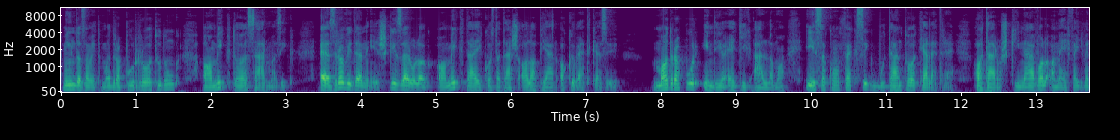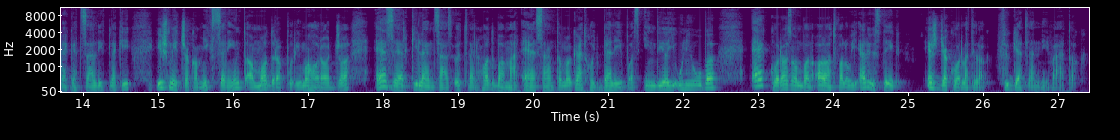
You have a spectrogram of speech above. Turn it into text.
Mindaz, amit Madrapurról tudunk, a Miktől származik. Ez röviden és kizárólag a Mik tájékoztatása alapján a következő. Madrapur India egyik állama, északon fekszik Butántól keletre, határos Kínával, amely fegyvereket szállít neki, ismét csak a mix szerint a Madrapuri Maharadja 1956-ban már elszánta magát, hogy belép az Indiai Unióba, ekkor azonban alatvalói előzték, és gyakorlatilag függetlenné váltak.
